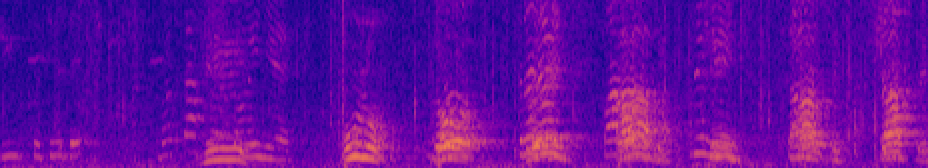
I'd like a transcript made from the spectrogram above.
Vin cu tine. Bă, stați, linie. 1, 2, 3, 4, 5, 6, 7,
